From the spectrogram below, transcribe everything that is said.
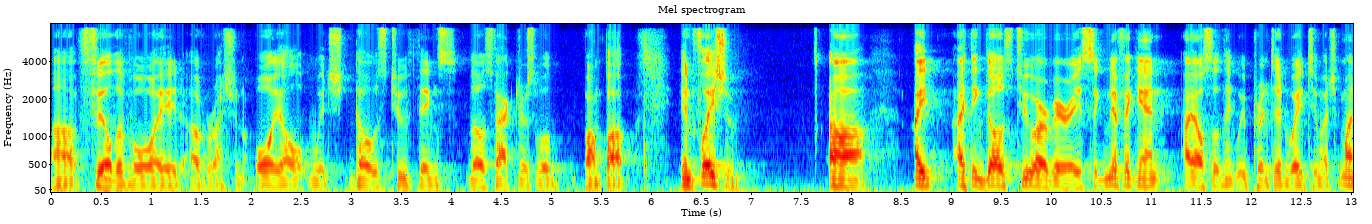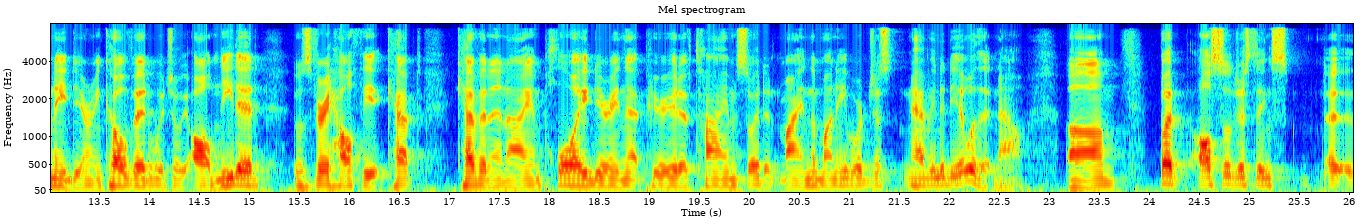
uh, fill the void of Russian oil, which those two things, those factors will bump up inflation. Uh, I, I think those two are very significant. I also think we printed way too much money during COVID, which we all needed. It was very healthy. It kept Kevin and I employed during that period of time, so I didn't mind the money. We're just having to deal with it now. Um, but also just things uh,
